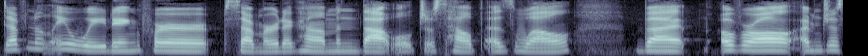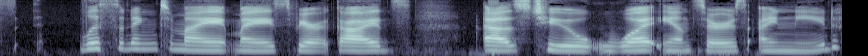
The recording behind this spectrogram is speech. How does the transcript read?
definitely waiting for summer to come, and that will just help as well. But overall, I'm just listening to my my spirit guides as to what answers I need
